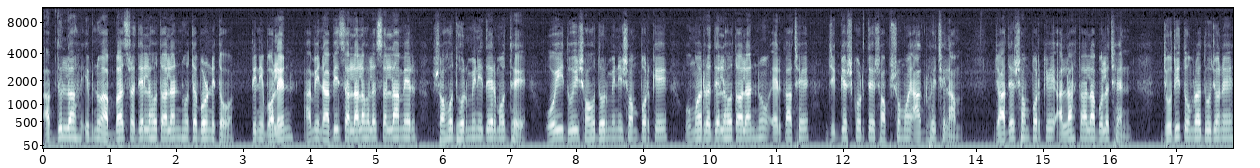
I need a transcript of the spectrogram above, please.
আবদুল্লাহ ইবনু আব্বাস রাজিয়াল্লাহ তাল্লাহ্ন হতে বর্ণিত। তিনি বলেন, আমি নাবি সাল্লাহ সাল্লামের সহধর্মিনীদের মধ্যে ওই দুই সহধর্মিনী সম্পর্কে উমর রদিয়াল্লাহ তাল্লাহ্ন এর কাছে জিজ্ঞেস করতে সবসময় আগ্রহী ছিলাম। যাদের সম্পর্কে আল্লাহ তাল্লাহ বলেছেন, যদি তোমরা দুজনে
